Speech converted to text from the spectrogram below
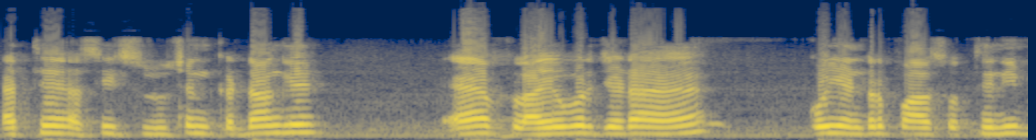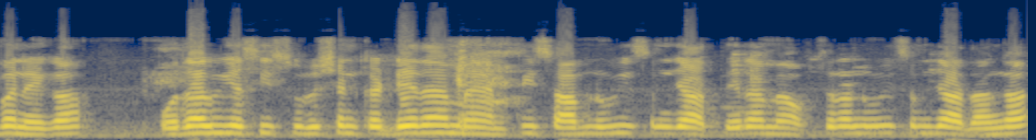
ਇੱਥੇ ਅਸੀਂ ਸੋਲੂਸ਼ਨ ਕੱਢਾਂਗੇ। ਇਹ ਫਲਾਈਓਵਰ ਜਿਹੜਾ ਹੈ, ਕੋਈ ਅੰਡਰਪਾਸ ਉੱਥੇ ਨਹੀਂ ਬਣੇਗਾ। ਉਹਦਾ ਵੀ ਅਸੀਂ ਸੋਲੂਸ਼ਨ ਕੱਢੇ ਦਾ ਮੈਂ ਐਮਪੀ ਸਾਹਿਬ ਨੂੰ ਵੀ ਸਮਝਾਤੇ ਰਹਾ ਮੈਂ ਅਫਸਰਾਂ ਨੂੰ ਵੀ ਸਮਝਾ ਦਾਂਗਾ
